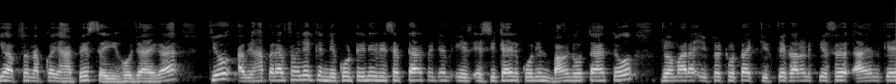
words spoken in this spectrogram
ये ऑप्शन आपका यहाँ पे सही हो जाएगा क्यों अब यहाँ पर आप समझे कि निकोटिनिक रिसेप्टर पे जब एसिटाइल कोलिन बाउंड होता है तो जो हमारा इफेक्ट होता है किसके कारण किस आयन के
